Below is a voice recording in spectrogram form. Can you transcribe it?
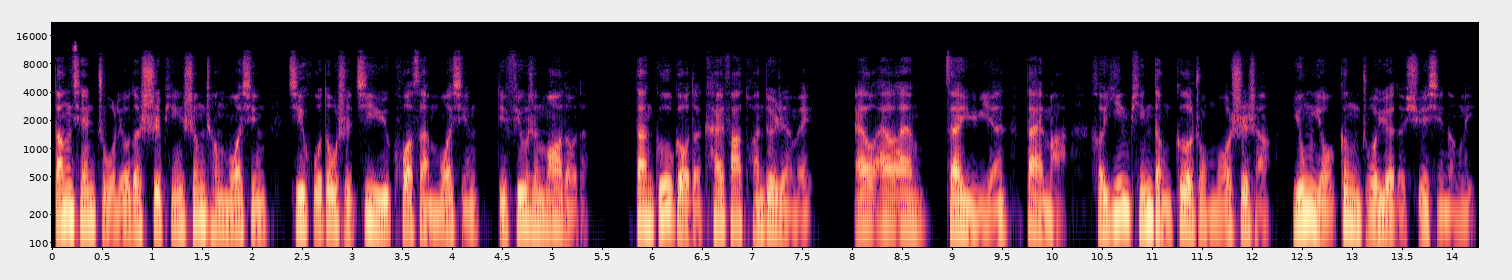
当前主流的视频生成模型几乎都是基于扩散模型 （diffusion model） 的，但 Google 的开发团队认为，LLM 在语言、代码和音频等各种模式上拥有更卓越的学习能力，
